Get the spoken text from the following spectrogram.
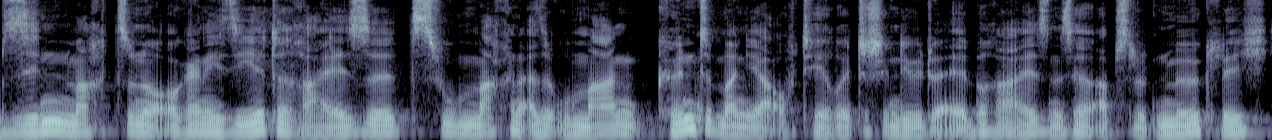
Sinn macht, so eine organisierte Reise zu machen. Also Oman könnte man ja auch theoretisch individuell bereisen, ist ja absolut möglich.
